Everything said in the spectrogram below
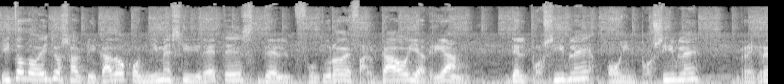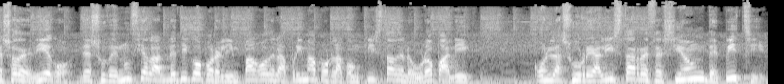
Y todo ello salpicado con dimes y diretes del futuro de Falcao y Adrián, del posible o imposible regreso de Diego, de su denuncia al Atlético por el impago de la prima por la conquista de la Europa League, con la surrealista recesión de Pichi.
